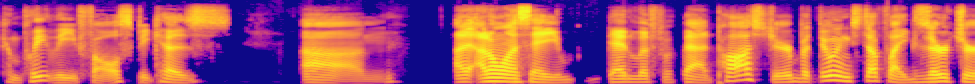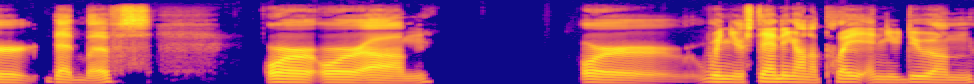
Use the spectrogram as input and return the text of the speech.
completely false because, um, I, I don't want to say deadlift with bad posture, but doing stuff like Zercher deadlifts, or or um, or when you're standing on a plate and you do um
